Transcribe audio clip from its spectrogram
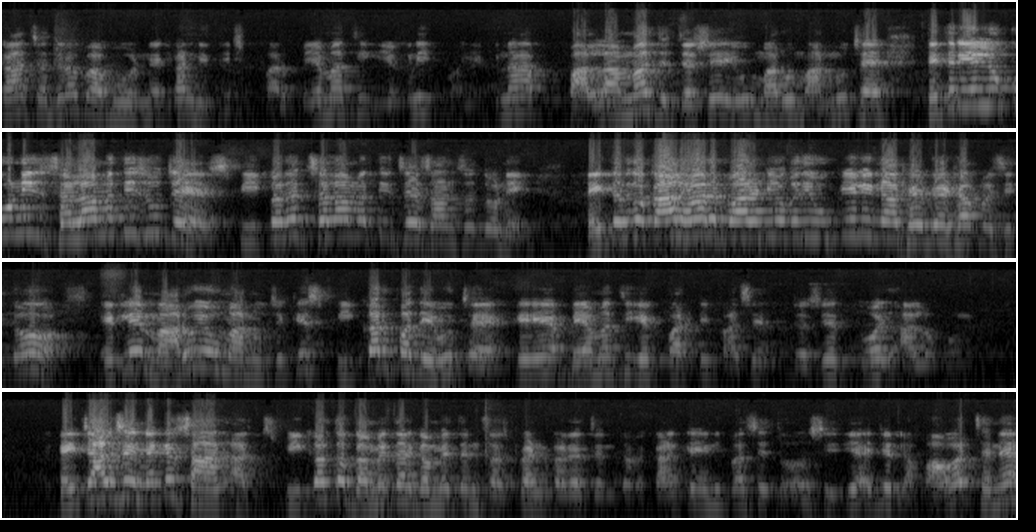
કાં ચંદ્રબાબુ અને કાં નીતિશ કુમાર બેમાંથી એકની એકના પાલામાં જ જશે એવું મારું માનવું છે. નહીતર એ લોકોની સલામતી શું છે? સ્પીકર જ સલામતી છે સાંસદોની. નહીતર તો કાલ હવારે પાર્ટીઓ બધી ઉકેલી નાખે બેઠા પછી તો. એટલે મારું એવું માનવું છે કે સ્પીકર પદ એવું છે કે બેમાંથી એક પાર્ટી પાસે જશે તો જ આ લોકો કઈ ચાલશે. ને કે સ્પીકર તો ગમે ત્યારે ગમે તેને સસ્પેન્ડ કરે છે કારણ કે એની પાસે તો સીજીઆઈ જેટલા પાવર છે ને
